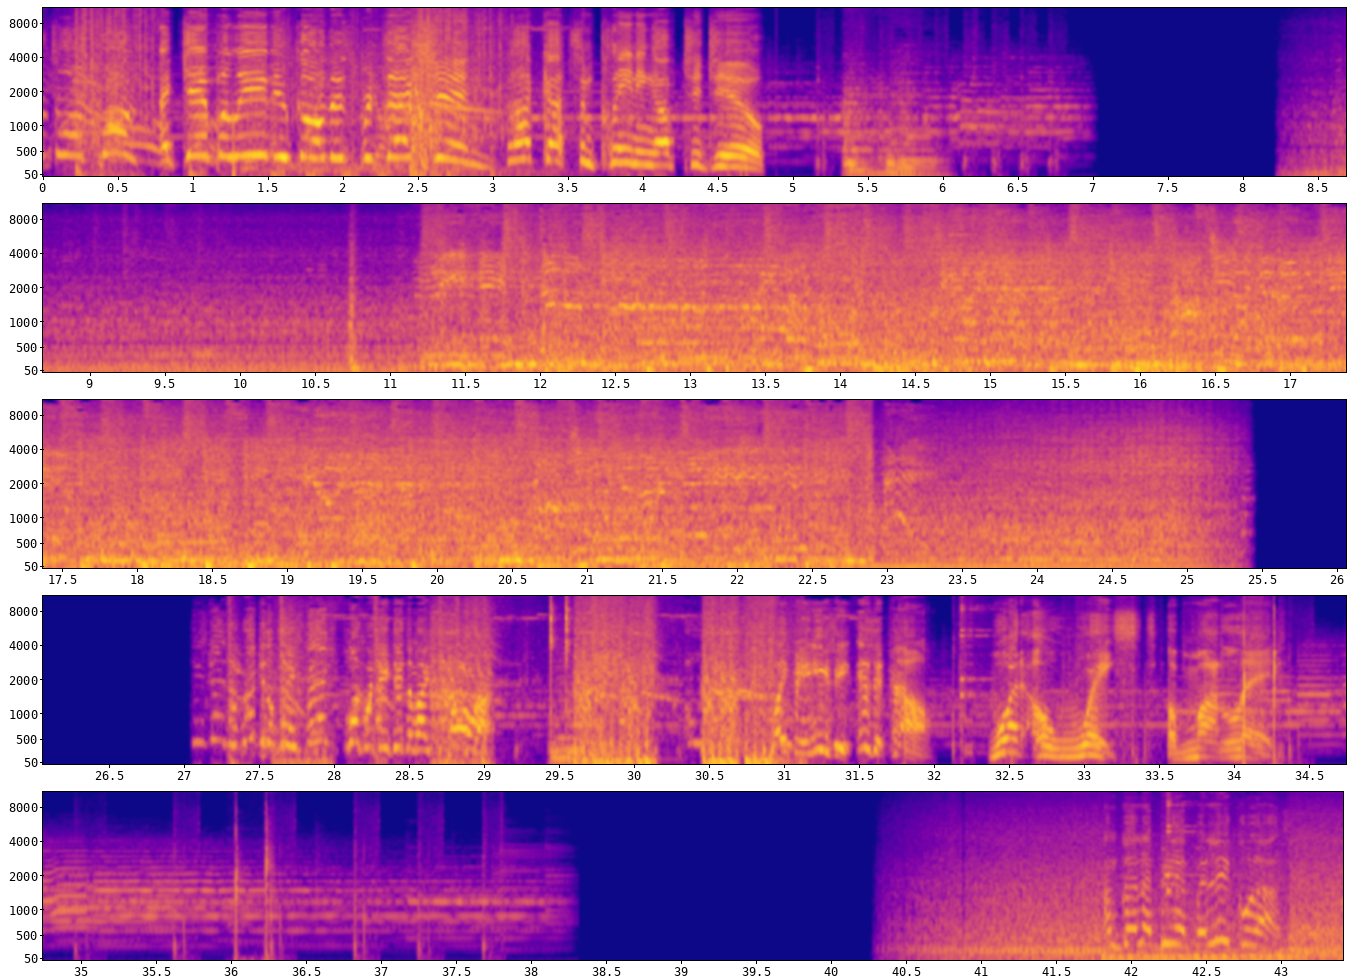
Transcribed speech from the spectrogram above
Beat to a post! I can't believe you call this protection! I've got some cleaning up to do. These guys are not gonna! Look what they did to my car! Life ain't easy, is it, pal? What a waste of my lead. I'm gonna be in películas.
